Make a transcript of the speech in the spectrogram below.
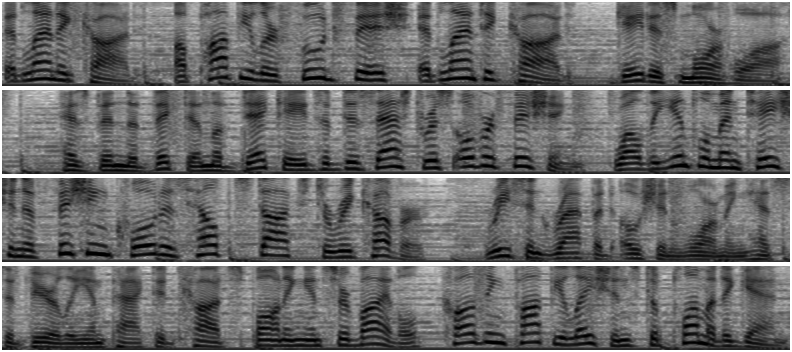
Atlantic Cod A popular food fish, Atlantic cod, Gadus morhua, has been the victim of decades of disastrous overfishing. While the implementation of fishing quotas helped stocks to recover, recent rapid ocean warming has severely impacted cod spawning and survival, causing populations to plummet again.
